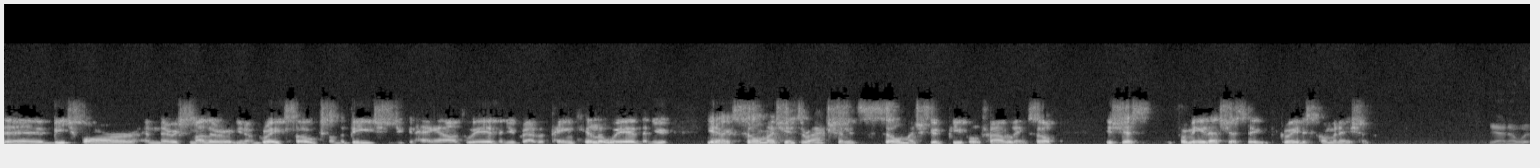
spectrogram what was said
uh, beach bar, and there is some other you know great folks on the beach that you can hang out with, and you grab a painkiller with, and you you know it's so much interaction, it's so much good people traveling. So it's just for me that's just the greatest combination. Yeah, no, we,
